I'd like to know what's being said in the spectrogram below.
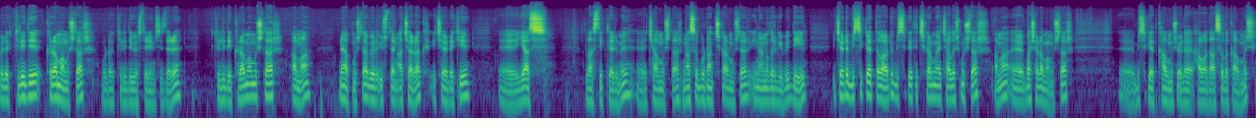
Böyle kilidi kıramamışlar. Burada kilidi göstereyim sizlere. Kilidi kıramamışlar ama ne yapmışlar? Böyle üstten açarak içerideki e, yaz lastiklerimi e, çalmışlar. Nasıl buradan çıkarmışlar inanılır gibi değil. İçeride bisiklet de vardı. Bisikleti çıkarmaya çalışmışlar ama e, başaramamışlar. E, bisiklet kalmış öyle havada asılı kalmış.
